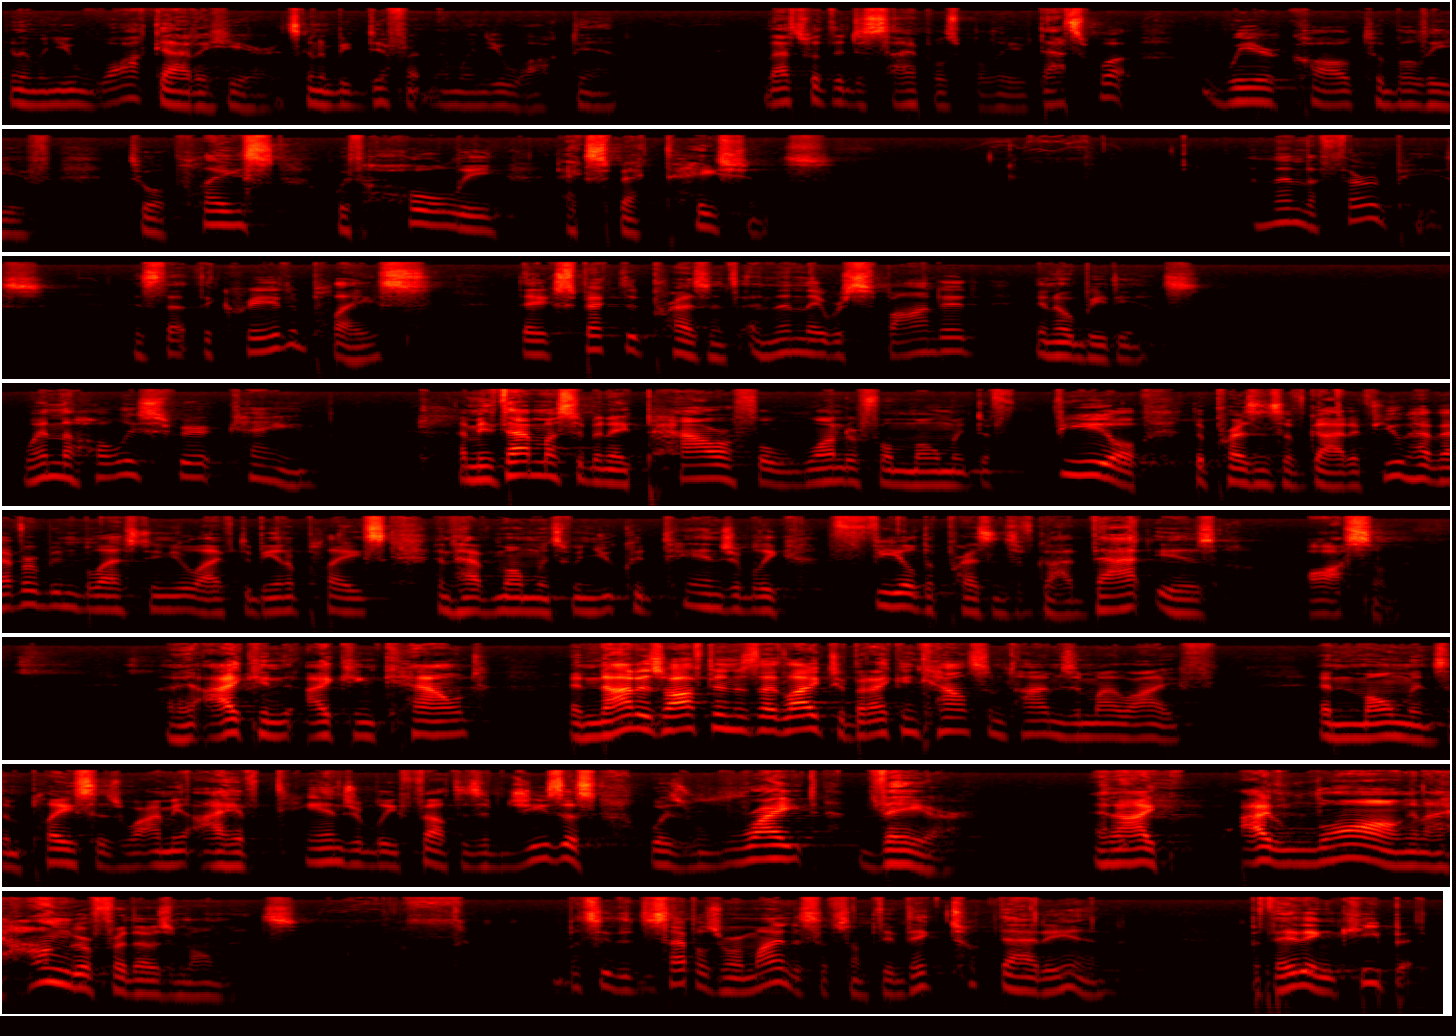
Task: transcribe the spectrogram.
And then when you walk out of here, it's going to be different than when you walked in. That's what the disciples believed. That's what we're called to believe to a place with holy expectations. And then the third piece is that the created place, they expected presence, and then they responded in obedience. When the Holy Spirit came, I mean, that must have been a powerful, wonderful moment to feel the presence of God. If you have ever been blessed in your life to be in a place and have moments when you could tangibly feel the presence of God, that is awesome. I, mean, I, can, I can count, and not as often as I'd like to, but I can count sometimes in my life and moments and places where I mean I have tangibly felt as if Jesus was right there. And I I long and I hunger for those moments. But see, the disciples remind us of something. They took that in, but they didn't keep it.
